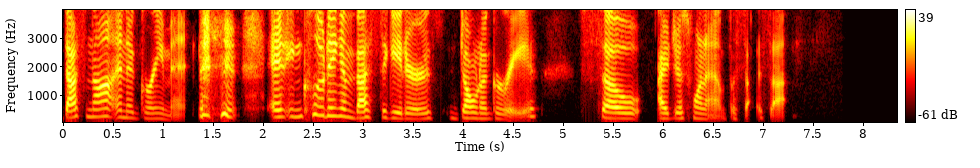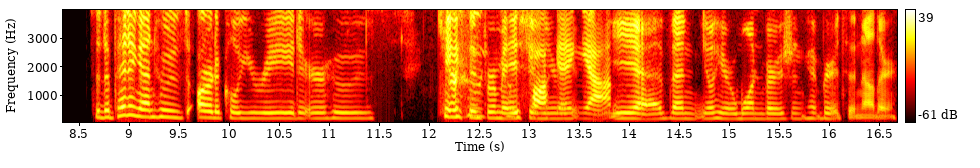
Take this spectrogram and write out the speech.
That's not an agreement, and including investigators don't agree. So I just want to emphasize that. So depending on whose article you read or whose case who- who's information talking, you read, yeah. yeah, then you'll hear one version compared to another.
